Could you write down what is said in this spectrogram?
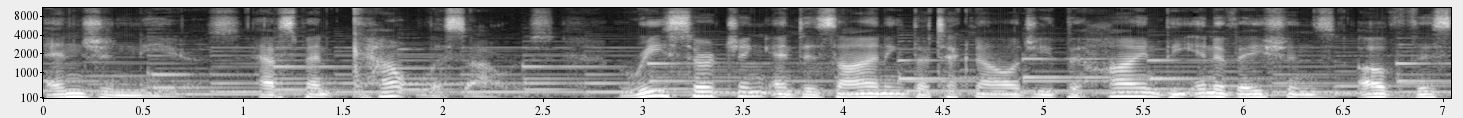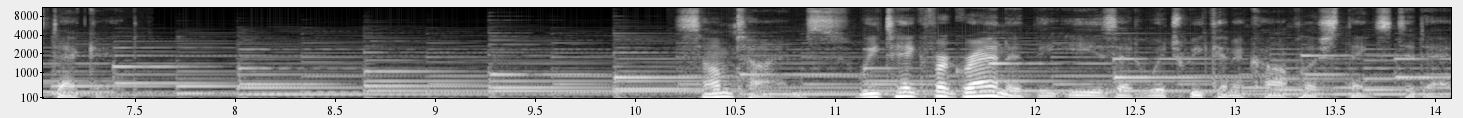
Engineers have spent countless hours researching and designing the technology behind the innovations of this decade. Sometimes we take for granted the ease at which we can accomplish things today.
